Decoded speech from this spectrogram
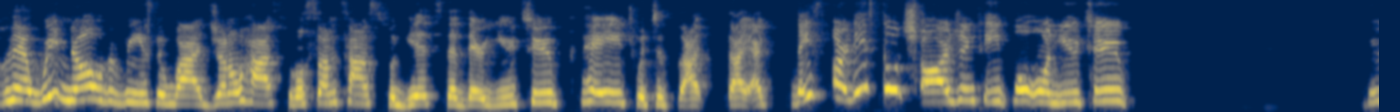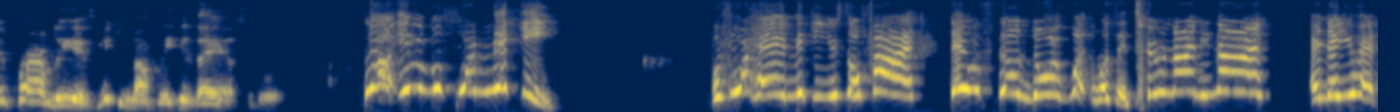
now we know the reason why General Hospital sometimes forgets that their YouTube page, which is like, like they are they still charging people on YouTube? It probably is. Mickey Mouse made his ass for it. No, even before Mickey. Before Hey Mickey, you so fine, they were still doing what was it, two ninety nine? And then you had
